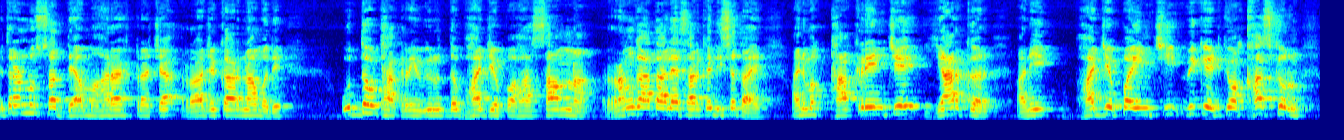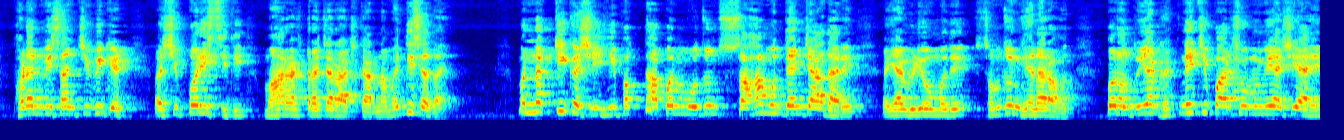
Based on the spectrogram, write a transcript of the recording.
मित्रांनो सध्या महाराष्ट्राच्या राजकारणामध्ये उद्धव ठाकरे विरुद्ध भाजप हा सामना रंगात आल्यासारखं दिसत आहे. आणि मग ठाकरेंचे यारकर आणि भाजपाईंची विकेट किंवा खास करून फडणवीसांची विकेट अशी परिस्थिती महाराष्ट्राच्या राजकारणामध्ये दिसत आहे. मग नक्की कशी? ही फक्त आपण मोजून सहा मुद्द्यांच्या आधारे या व्हिडिओमध्ये समजून घेणार आहोत. परंतु या घटनेची पार्श्वभूमी अशी आहे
